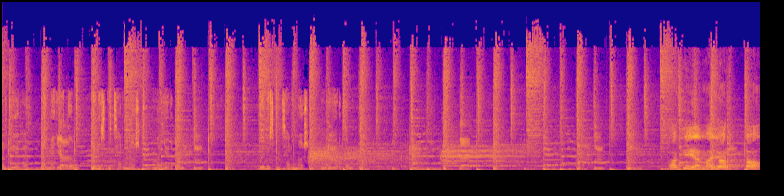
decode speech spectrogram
Control tierra, al mayor Tom. Puede escucharnos, mayor Tom. Puede escucharnos, mayor Tom. Aquí, al mayor Tom.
